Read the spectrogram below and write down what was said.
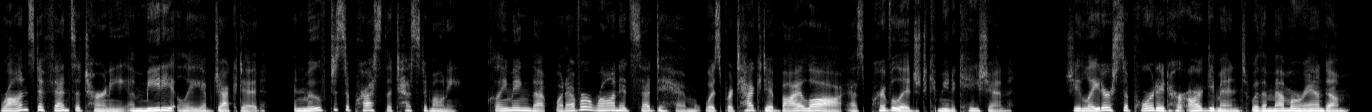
Ron's defense attorney immediately objected and moved to suppress the testimony, claiming that whatever Ron had said to him was protected by law as privileged communication. She later supported her argument with a memorandum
